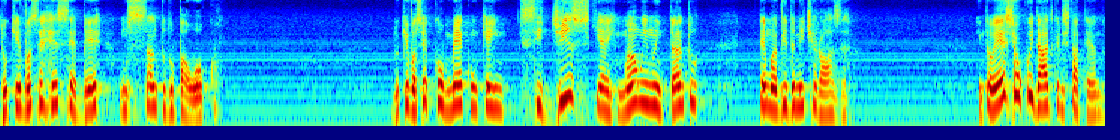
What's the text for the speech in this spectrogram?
do que você receber um santo do pau oco. Do que você comer com quem se diz que é irmão e, no entanto, tem uma vida mentirosa. Então, esse é o cuidado que ele está tendo.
